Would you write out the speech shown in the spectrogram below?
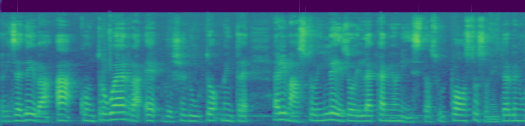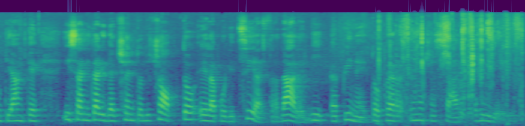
risiedeva a Controguerra è deceduto mentre è rimasto illeso il camionista. Sul posto sono intervenuti anche i sanitari del 118 e la polizia stradale di Pineto per i necessari rilievi.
